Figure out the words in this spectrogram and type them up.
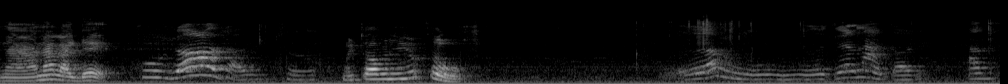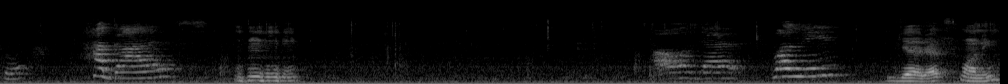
Nah, not like that. Who y'all talking to? We talking to you too. Hi guys. Oh, that funny. yeah, that's funny.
